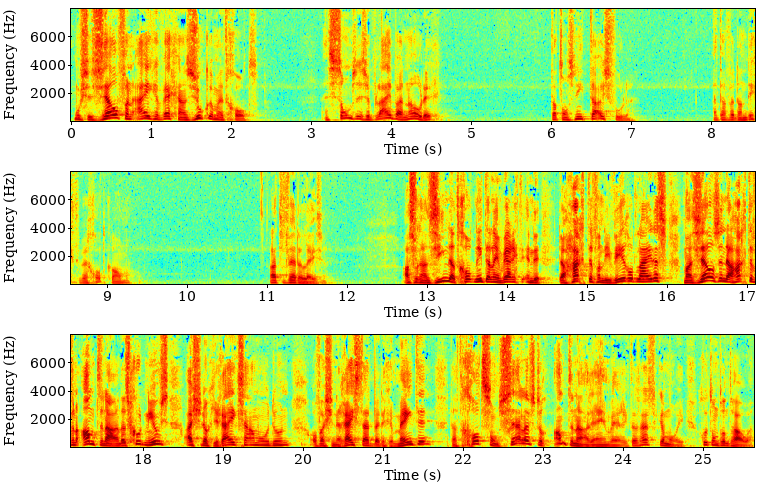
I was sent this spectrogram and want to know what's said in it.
Moesten zelf een eigen weg gaan zoeken met God. En soms is het blijkbaar nodig dat we ons niet thuis voelen. En dat we dan dichter bij God komen. Laten we verder lezen. Als we gaan zien dat God niet alleen werkt in de, de harten van die wereldleiders, maar zelfs in de harten van ambtenaren. Dat is goed nieuws als je nog je rijexamen moet doen, of als je in de rij staat bij de gemeente, dat God soms zelfs door ambtenaren heen werkt. Dat is hartstikke mooi. Goed om te onthouden.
